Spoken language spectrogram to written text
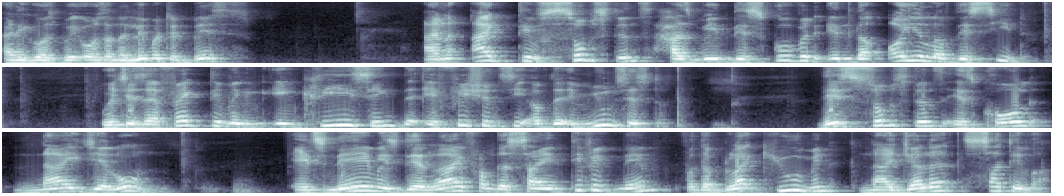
And he goes, but it was on a limited basis. An active substance has been discovered in the oil of the seed, which is effective in increasing the efficiency of the immune system. This substance is called nigellone. Its name is derived from the scientific name for the black cumin, Nigella sativa.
